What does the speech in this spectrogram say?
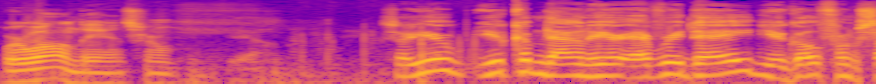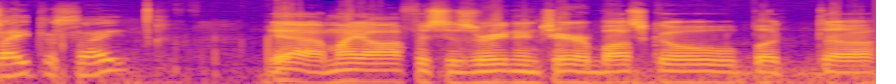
we're willing to answer them. Yeah. So you you come down here every day? Do you go from site to site? Yeah, my office is right in Churubusco, but uh,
